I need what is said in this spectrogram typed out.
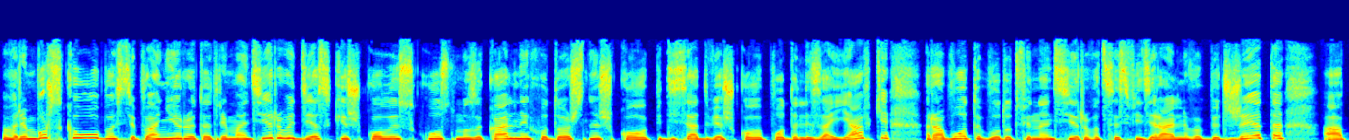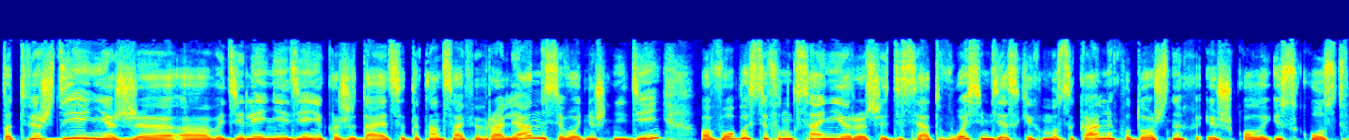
В Оренбургской области планируют отремонтировать детские школы искусств, музыкальные и художественные школы. 52 школы подали заявки. Работы будут финансироваться из федерального бюджета. А подтверждение же э, выделения денег ожидается до конца февраля. На сегодняшний сегодняшний день в области функционирует 68 детских музыкальных, художественных и школы искусств.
